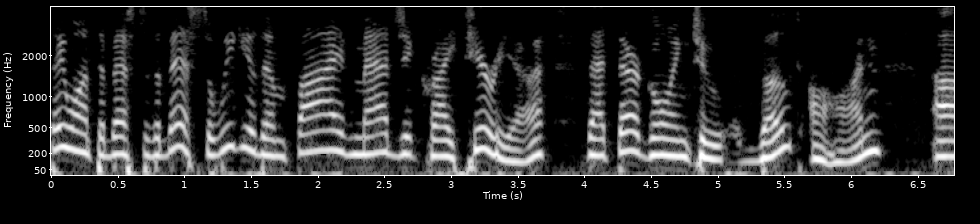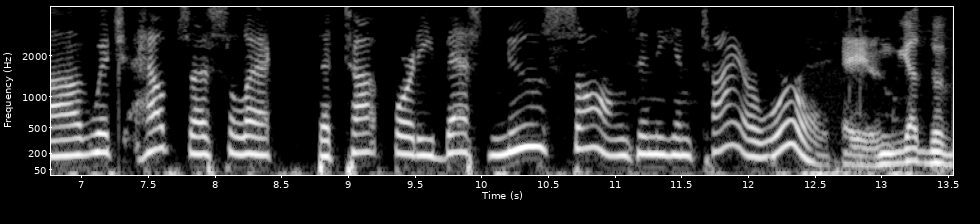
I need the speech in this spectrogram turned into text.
they want the best of the best. So we give them five magic criteria that they're going to vote on, uh, which helps us select the top 40 best new songs in the entire world. Hey, and we got the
